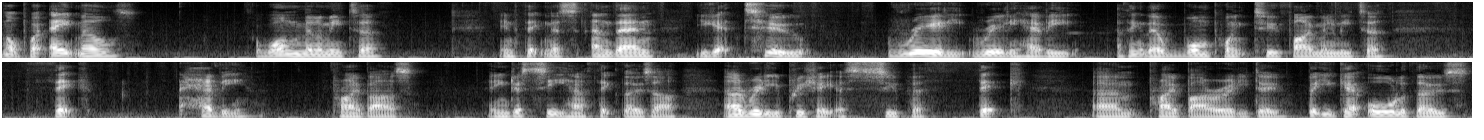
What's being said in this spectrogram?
0.8 mils 1 millimeter in thickness. And then you get two really really heavy I think they're 1.25 millimeter thick heavy pry bars. And you can just see how thick those are. And I really appreciate a super thick um, pry bar, I really do. But you get all of those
